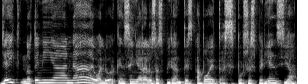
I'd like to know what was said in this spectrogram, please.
Jake no tenía nada de valor que enseñar a los aspirantes a poetas por su experiencia,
